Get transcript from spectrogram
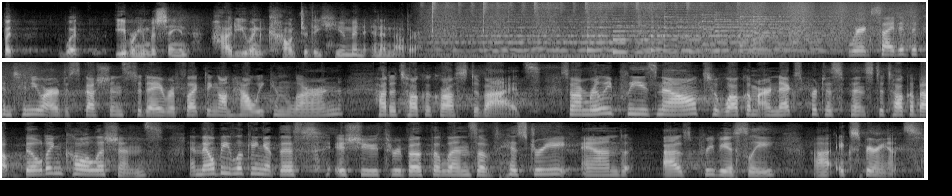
but what Ebrahim was saying, how do you encounter the human in another? We're excited to continue our discussions today, reflecting on how we can learn how to talk across divides. So I'm really pleased now to welcome our next participants to talk about building coalitions. And they'll be looking at this issue through both the lens of history and, as previously, uh, experience.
